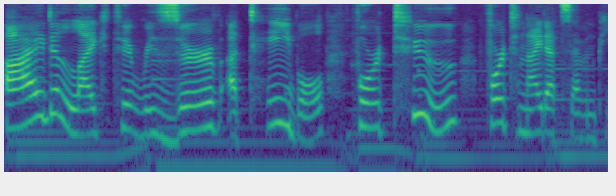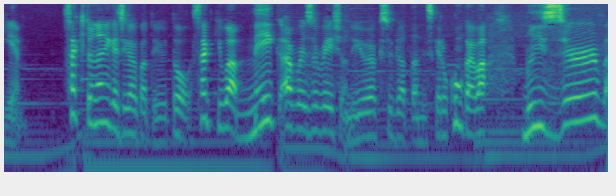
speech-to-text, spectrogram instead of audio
I'd like to reserve a table for two for tonight at 7 p.m. さっきと何が違うかというと、さっきは make a reservation で予約するだったんですけど、今回は reserve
